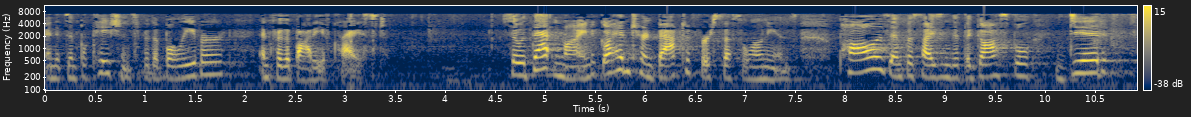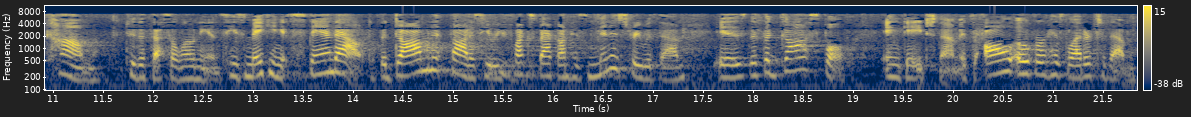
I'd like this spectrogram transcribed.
and its implications for the believer and for the body of Christ. So with that in mind, go ahead and turn back to 1 Thessalonians. Paul is emphasizing that the gospel did come to the Thessalonians. He's making it stand out. The dominant thought as he reflects back on his ministry with them is that the gospel engaged them. It's all over his letter to them.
